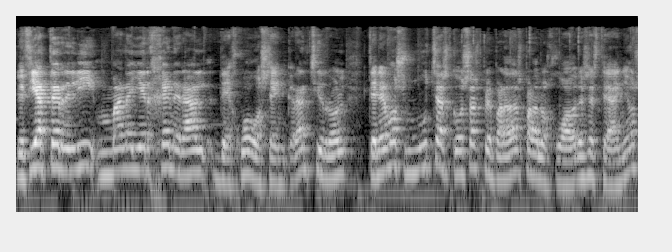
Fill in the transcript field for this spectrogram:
Decía Terry Lee, manager general de juegos en Crunchyroll, tenemos muchas cosas preparadas para los jugadores este año,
